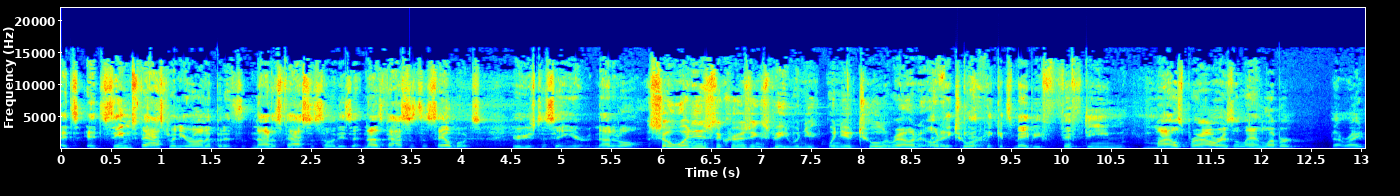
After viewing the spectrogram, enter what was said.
It's, it seems fast when you're on it, but it's not as fast as some of these, not as fast as the sailboats you're used to seeing here. Not at all. So what is the cruising speed when you, when you tool around on I a think, tour? I think it's maybe 15 miles per hour as a landlubber. Is that right?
